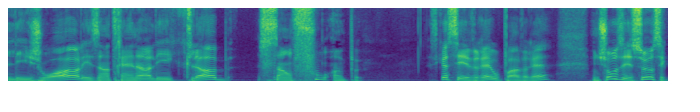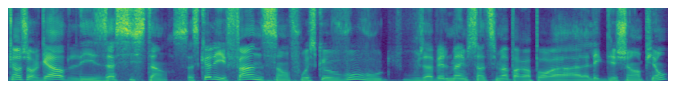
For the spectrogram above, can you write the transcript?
les joueurs, les entraîneurs, les clubs s'en foutent un peu. Est-ce que c'est vrai ou pas vrai? Une chose est sûre, c'est quand je regarde les assistances, est-ce que les fans s'en foutent? Est-ce que vous, vous, avez le même sentiment par rapport à, la Ligue des champions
